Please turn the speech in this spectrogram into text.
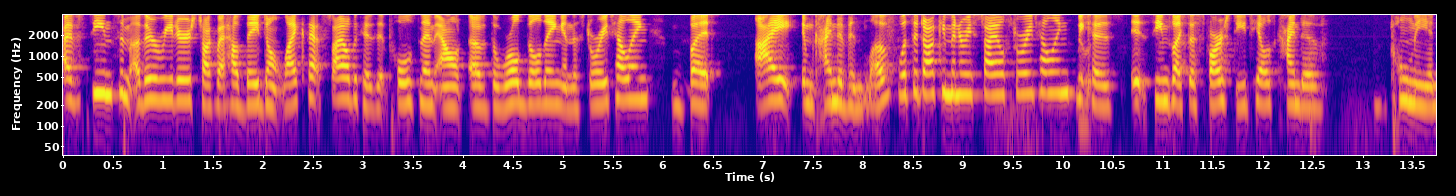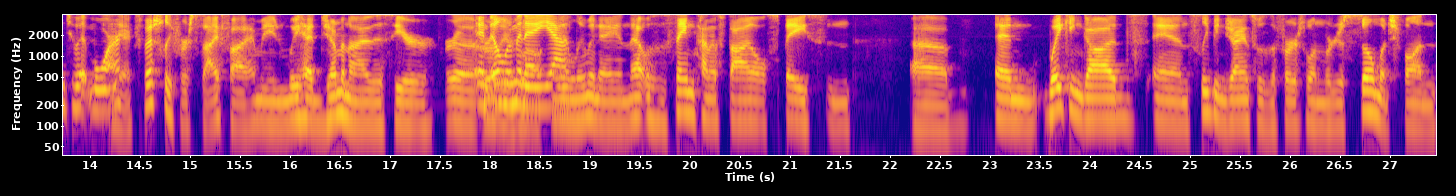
I've seen some other readers talk about how they don't like that style because it pulls them out of the world building and the storytelling. But I am kind of in love with the documentary style storytelling because it seems like the sparse details kind of pull me into it more. Yeah, especially for sci-fi. I mean, we had Gemina this year, uh, And Illuminae, well, yeah. and Illuminae, and that was the same kind of style, space, and uh, and Waking Gods and Sleeping Giants was the first one. Were just so much fun,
